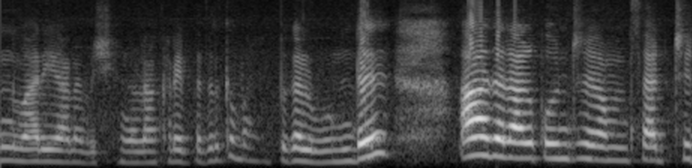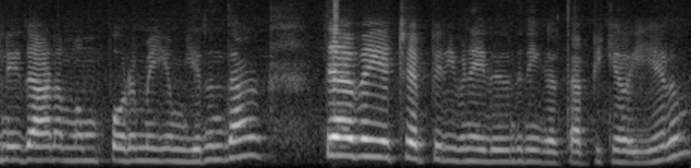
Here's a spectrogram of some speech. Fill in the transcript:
இந்த மாதிரியான விஷயங்கள்லாம் கிடைப்பதற்கு வாய்ப்புகள் உண்டு. ஆதலால் கொஞ்சம் சற்று நிதானமும் பொறுமையும் இருந்தால் தேவையற்ற பிரிவினையிலிருந்து நீங்கள் தப்பிக்க இயலும்.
